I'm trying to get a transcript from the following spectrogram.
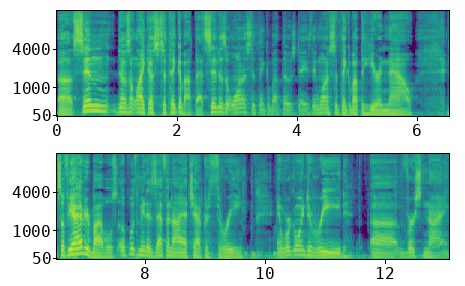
Uh, sin doesn't like us to think about that. Sin doesn't want us to think about those days. They want us to think about the here and now. So, if you have your Bibles, open with me to Zephaniah chapter 3, and we're going to read uh, verse 9.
